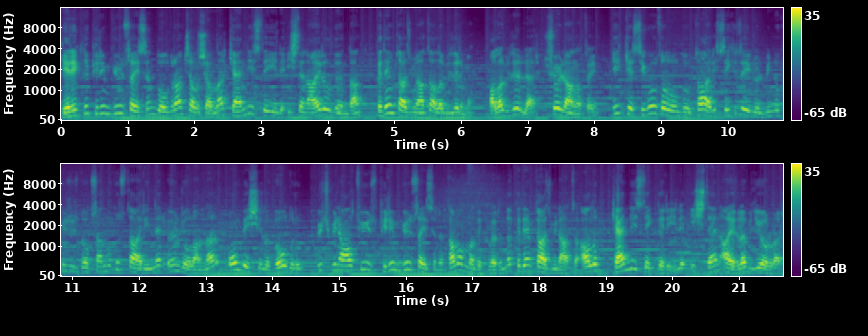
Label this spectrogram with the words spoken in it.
Gerekli prim gün sayısını dolduran çalışanlar kendi isteğiyle işten ayrıldığından kıdem tazminatı alabilir mi? Alabilirler. Şöyle anlatayım. İlk kez sigortalı olduğu tarih 8 Eylül 1999 tarihinden önce olanlar 15 yılı doldurup 3600 prim gün sayısını tamamladıklarında kıdem tazminatı alıp kendi istekleriyle işten ayrılabiliyorlar.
